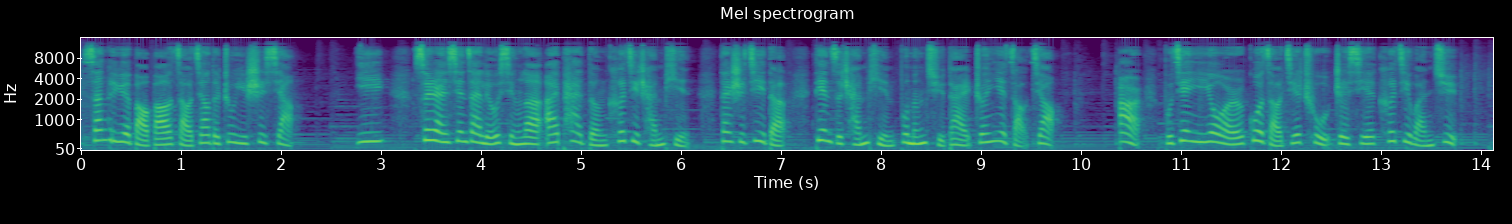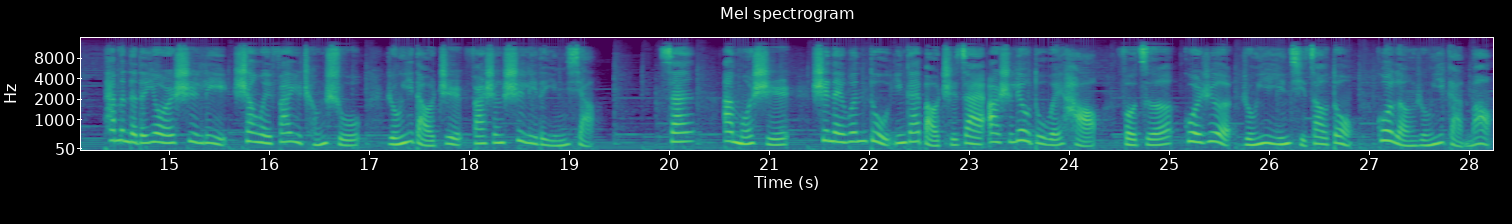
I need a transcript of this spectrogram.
三个月宝宝早教的注意事项。一，虽然现在流行了 iPad 等科技产品，但是记得电子产品不能取代专业早教。二，不建议幼儿过早接触这些科技玩具，他们的的幼儿视力尚未发育成熟，容易导致发生视力的影响。三，按摩时室内温度应该保持在二十六度为好，否则过热容易引起躁动，过冷容易感冒。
